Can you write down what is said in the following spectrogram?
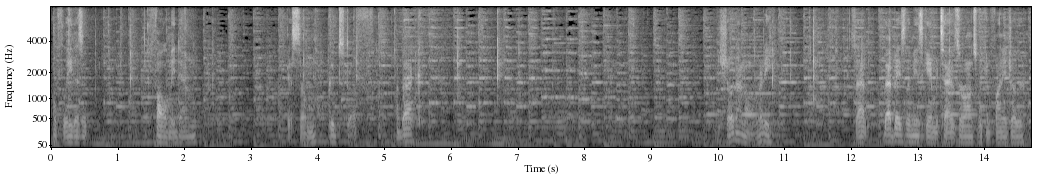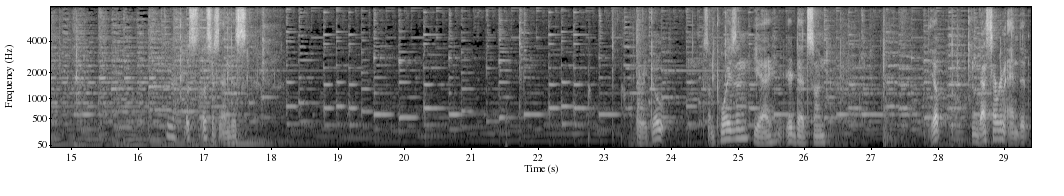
Hopefully he doesn't follow me down. Get some good stuff. I'm back. Showdown already. So that that basically means gamer tags are on so we can find each other. Yeah, let's let's just end this. There we go. Some poison. Yeah, you're dead, son. Yep. And that's how we're gonna end it.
